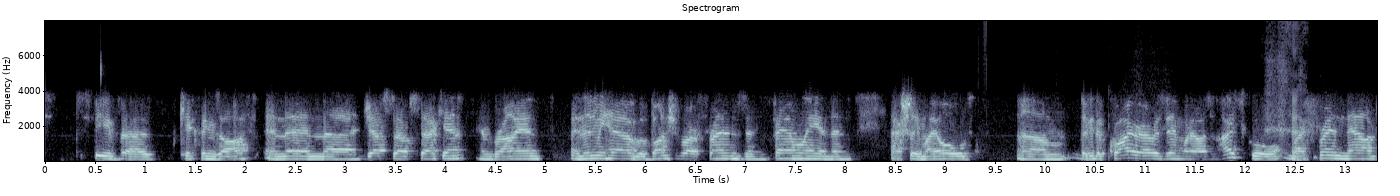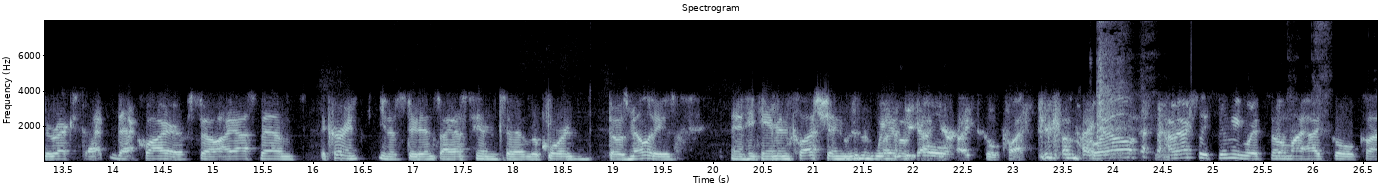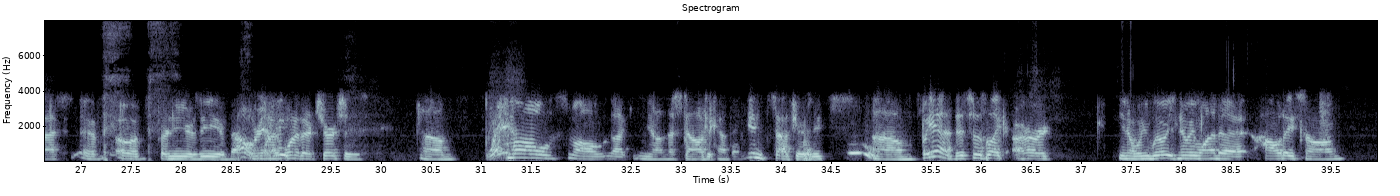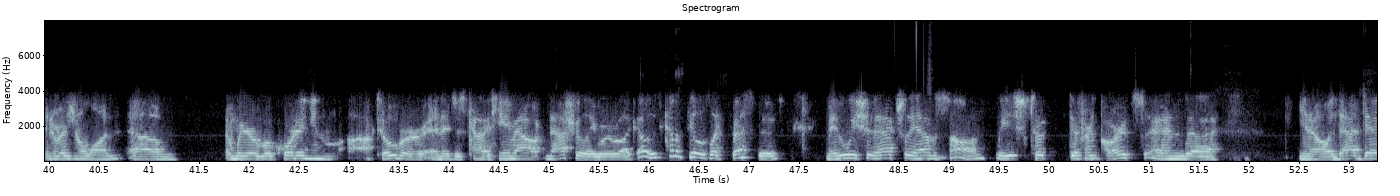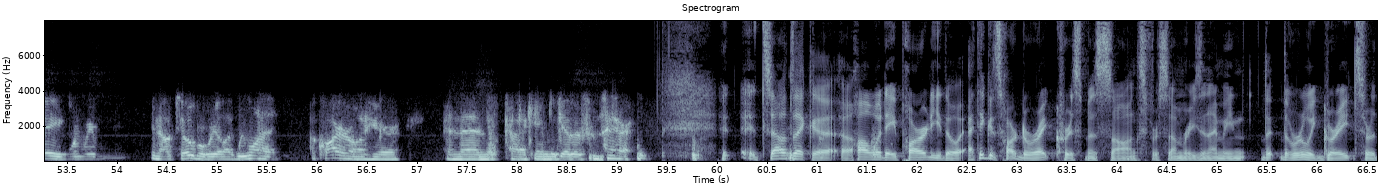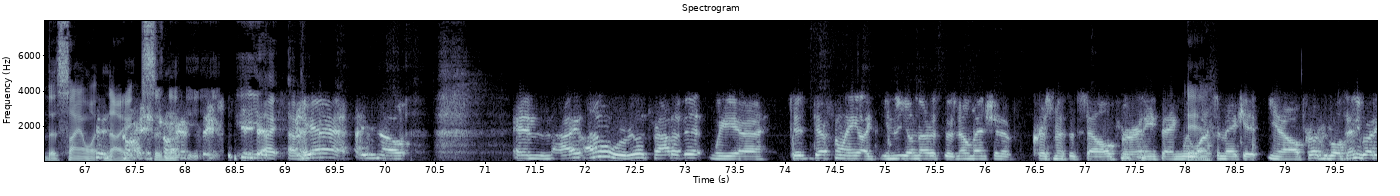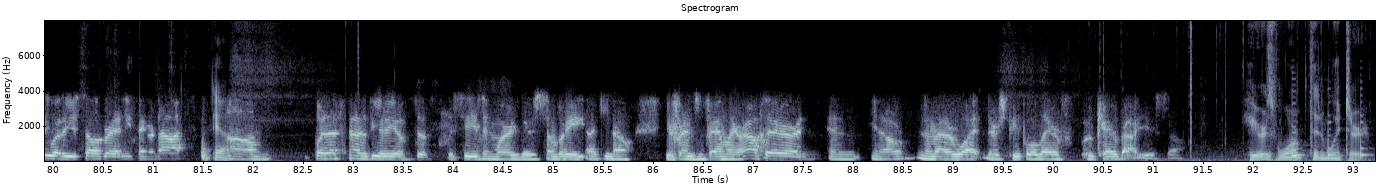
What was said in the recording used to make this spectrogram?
Steve, uh, kick things off, and then uh, Jeff's up second, and Brian, and then we have a bunch of our friends and family, and then actually my old um, the, the choir I was in when I was in high school. My friend now directs that that choir, so I asked them, the current you know students, I asked him to record those melodies, and he came in clutch, and we have a you got full. your high school class to come back. Well, I'm actually singing with some of my high school class of, of, for New Year's Eve. at Oh, one, really? of, one of their churches. Um, small, small, like you know, nostalgia kind of thing in South Jersey. Um, but yeah, this was like our, you know, we, we always knew we wanted a holiday song, an original one. Um, and we were recording in October, and it just kind of came out naturally. We were like, "Oh, this kind of feels like festive. Maybe we should actually have a song." We each took different parts, and uh, you know, that day when we in October, we were like, "We want a choir on here," and then it kind of came together from there. It, it sounds like a, a holiday party, though. I think it's hard to write Christmas songs for some reason. I mean, the, the really greats are the Silent Nights. and the, yeah, I- I mean, yeah, you know, and I, I don't know, we're really proud of it. We uh, did definitely like you, you'll notice there's no mention of Christmas itself or anything. We Yeah. wanted to make it you know approachable to anybody, whether you celebrate anything or not. Yeah. Um, but that's kind of the beauty of the, the season where there's somebody like you know your friends and family are out there, and and you know no matter what, there's people there who care about you. So. Here's Warmth in Winter.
